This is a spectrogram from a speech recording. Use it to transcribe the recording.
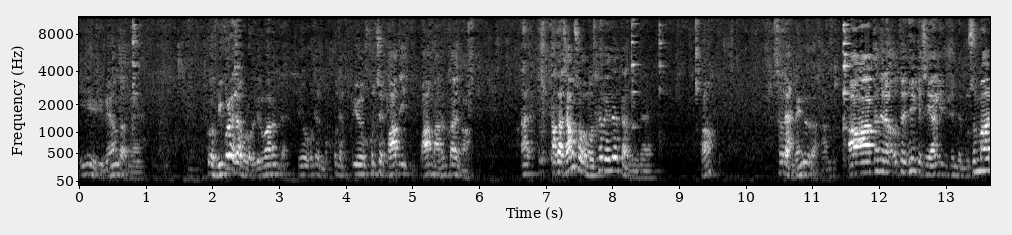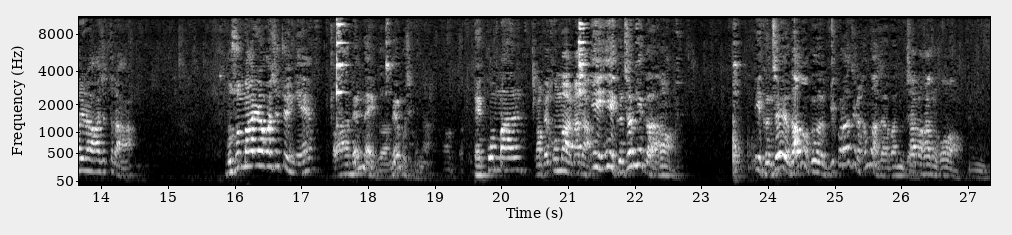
이게 유명한가네 그 미꾸라 잡으러 어디로 가는데? 이거 어때, 뭐, 근데, 이거 근처에 밥이, 밥 많을까, 이거? 아, 아까 장소가 뭐 섭외됐다는데 어? 섭외 안 된 거가 아, 아까 전에 어떤 형님께서 이야기해 주셨는데, 무슨 말이라고 하셨더라? 무슨 말이라고 하셨죠, 형님? 와 맵네 이거 매고 싶구나 백꽃말 아, 백곰말, 맞아. 이, 이 근처입니까? 어, 이 근처에요 나도 그 미꾸라지를 한 번 안 잡아봤는데 잡아가지고, 음,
